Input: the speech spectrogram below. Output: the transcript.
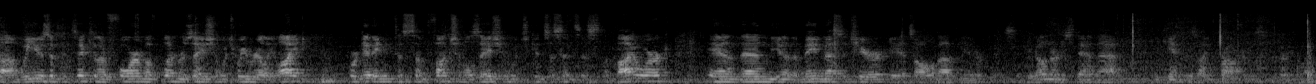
Um, We use a particular form of polymerization, which we really like. We're getting into some functionalization, which gets us into some biowork. And then, you know, the main message here, it's all about the interface. If you don't understand that, you can't design properties very well.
